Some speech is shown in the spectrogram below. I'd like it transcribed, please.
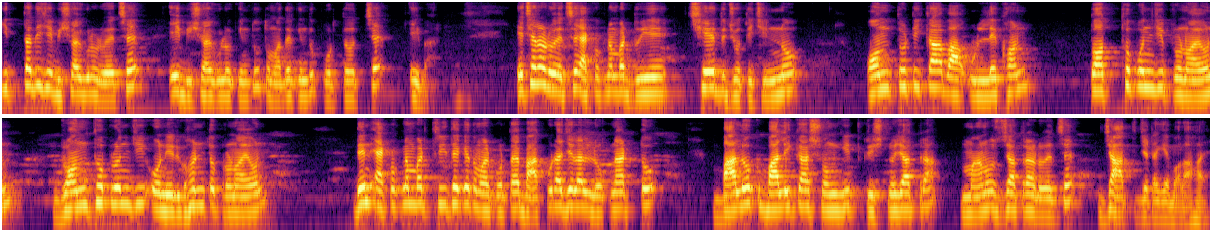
ইত্যাদি যে বিষয়গুলো রয়েছে, এই বিষয়গুলো কিন্তু তোমাদের কিন্তু পড়তে হচ্ছে এইবার। এছাড়া রয়েছে একক নম্বর দুইয়ে ছেদ জ্যোতিচিহ্ন অন্তটিকা বা উল্লেখন, তথ্যপঞ্জি প্রণয়ন, গ্রন্থপঞ্জি ও নির্ঘণ্ট প্রণয়ন। দেন একক নম্বর থ্রি থেকে তোমার পড়তে হয় বাঁকুড়া জেলার লোকনাট্য, বালক বালিকা সংগীত কৃষ্ণযাত্রা, মানস যাত্রা রয়েছে, জাত যেটাকে বলা হয়।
